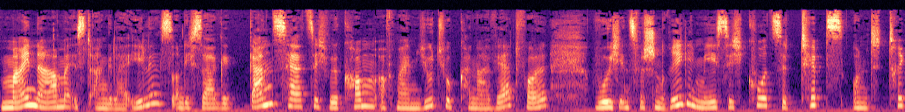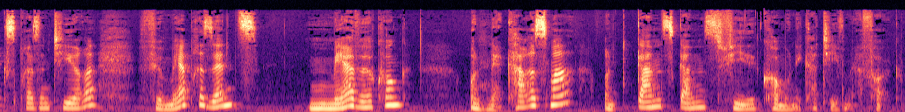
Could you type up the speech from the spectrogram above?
Mein Name ist Angela Elis und ich sage ganz herzlich willkommen auf meinem YouTube-Kanal Wertvoll, wo ich inzwischen regelmäßig kurze Tipps und Tricks präsentiere für mehr Präsenz, mehr Wirkung und mehr Charisma und ganz, ganz viel kommunikativen Erfolg.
